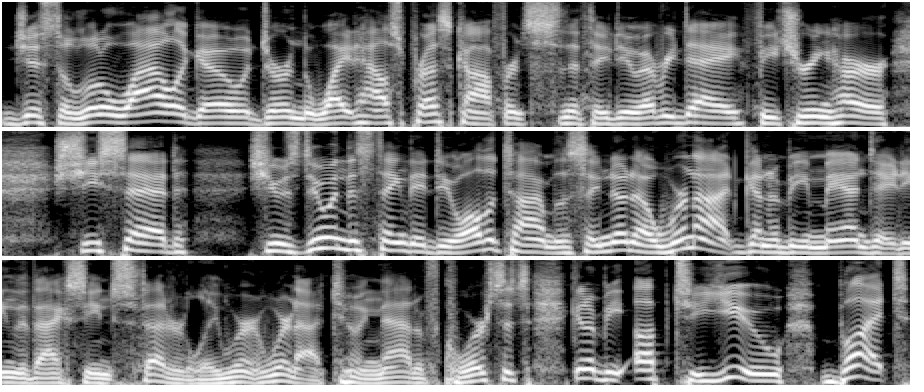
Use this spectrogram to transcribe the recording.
just a little while ago during the White House press conference that they do every day featuring her, she said she was doing this thing they do all the time. They say, no, no, we're not going to be mandating the vaccines federally. We're, we're not doing that, of course. It's going to be up to you. But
